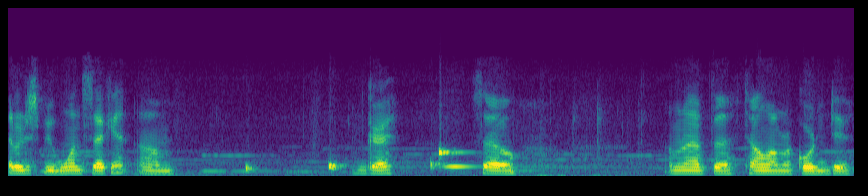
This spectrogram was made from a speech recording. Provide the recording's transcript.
It'll just be one second, um, okay. So, I'm gonna have to tell him I'm recording too.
